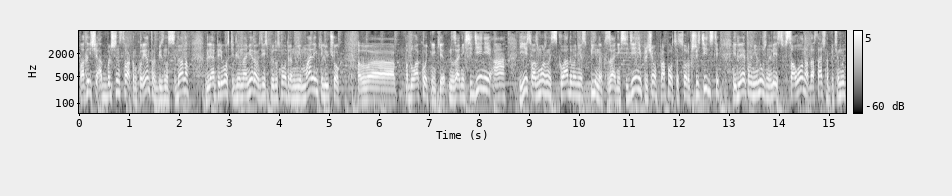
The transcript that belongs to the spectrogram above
в отличие от большинства конкурентов бизнес седанов. Для перевозки длинномеров здесь предусмотрен не маленький лючок в э, подлокотнике на задних сидений, а есть возможность складывания спинок задних сидений, причем в пропорции 40 к 60. И для этого не нужно лезть в салон, а достаточно потянуть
